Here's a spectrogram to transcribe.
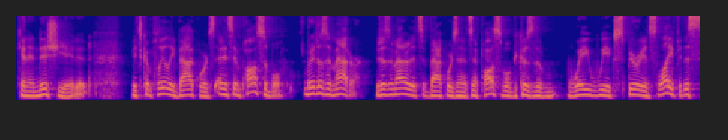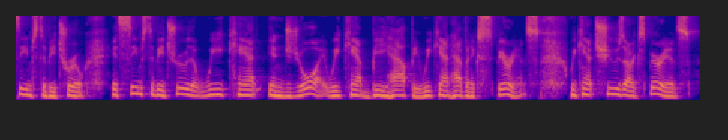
can initiate it. It's completely backwards and it's impossible, but it doesn't matter. It doesn't matter that it's backwards and it's impossible because the way we experience life, this seems to be true. It seems to be true that we can't enjoy, we can't be happy, we can't have an experience. We can't choose our experience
